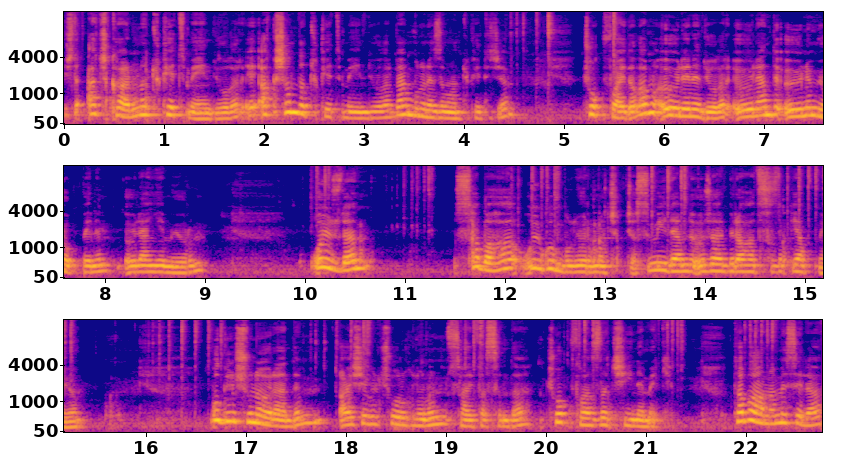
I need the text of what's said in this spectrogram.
işte aç karnına tüketmeyin diyorlar. E, akşam da tüketmeyin diyorlar. Ben bunu ne zaman tüketeceğim? Çok faydalı ama öğlene diyorlar. Öğlende öğünüm yok benim. Öğlen yemiyorum. O yüzden sabaha uygun buluyorum açıkçası. Midemde özel bir rahatsızlık yapmıyor. Bugün şunu öğrendim. Ayşegül Çoruhlu'nun sayfasında çok fazla çiğnemek. Tabağına mesela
